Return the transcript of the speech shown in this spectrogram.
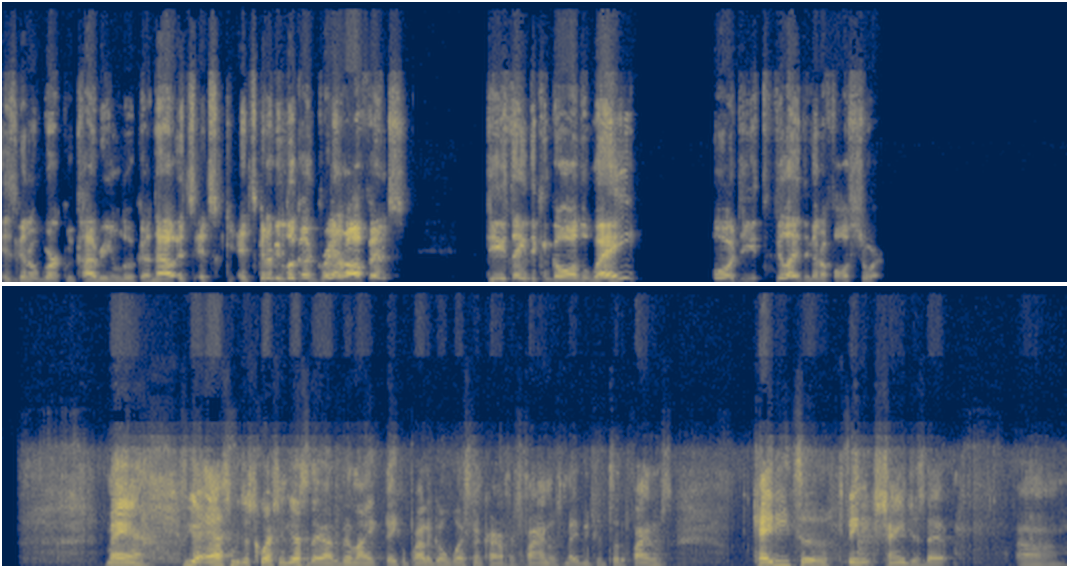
is going to work with Kyrie and Luka? Now, it's it's it's going to be looking great on offense. Do you think they can go all the way, or do you feel like they're going to fall short? Man, if you had asked me this question yesterday, I'd have been like, they could probably go Western Conference Finals, maybe to, to the finals. KD to Phoenix changes that. Um,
